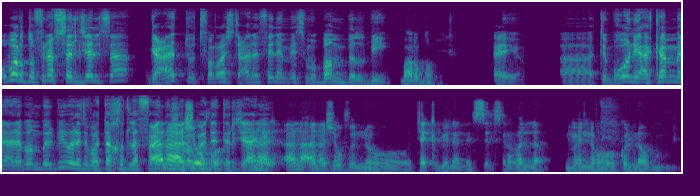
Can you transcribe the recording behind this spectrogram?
وبرضه في نفس الجلسة قعدت وتفرجت على فيلم اسمه بامبل بي برضه. أيوه. آه تبغوني أكمل على بامبل بي ولا تبغى تاخذ لفة أنا أشوف بعدين ترجع لي؟ أنا أنا أنا أشوف إنه تكملة للسلسلة ولا؟ بما إنه هو كلهم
